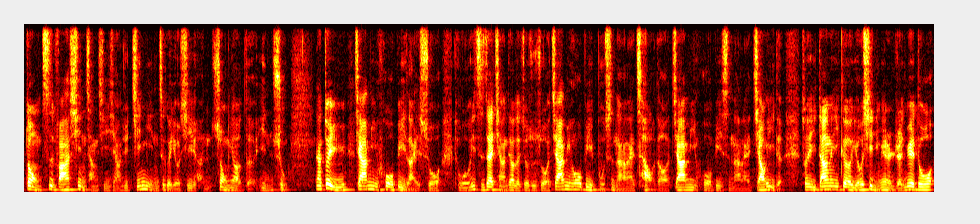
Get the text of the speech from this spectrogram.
动自发性长期想要去经营这个游戏很重要的因素。那对于加密货币来说，我一直在强调的就是说，加密货币不是拿来炒的哦，加密货币是拿来交易的。所以，当一个游戏里面的人越多，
